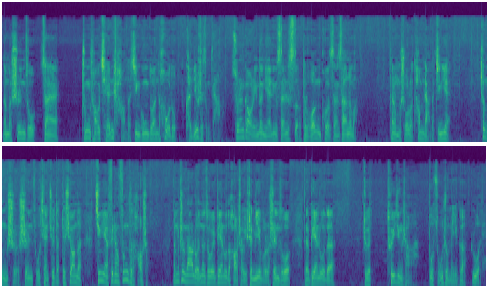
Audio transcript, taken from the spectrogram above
那么申足在中超前场的进攻端的厚度肯定是增加了。虽然郜林的年龄三十四了，对吧？王永珀三三了嘛，但是我们说了，他们俩的经验正是申足欠缺的，就需要呢经验非常丰富的好手。那么郑达伦呢，作为边路的好手，也是弥补了申足在边路的这个推进上啊不足这么一个弱点。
